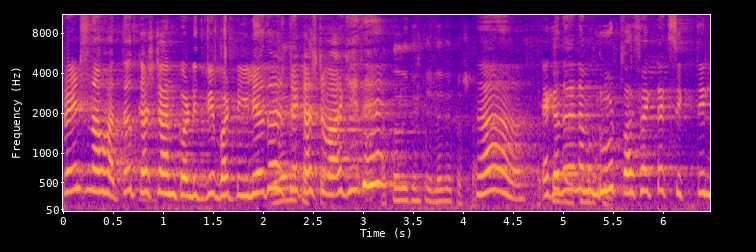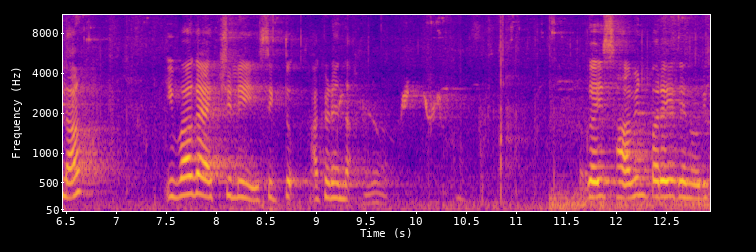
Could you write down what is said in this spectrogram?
ಫ್ರೆಂಡ್ಸ್ ನಾವು ಹತ್ತೋದು ಕಷ್ಟ ಅನ್ಕೊಂಡಿದ್ವಿ ಬಟ್ ಇಳಿಯೋದು ಅಷ್ಟೇ ಕಷ್ಟವಾಗಿದೆ. ಹಾ ಯಾಕಂದ್ರೆ ನಮ್ಗೆ ರೂಟ್ ಪರ್ಫೆಕ್ಟಾಗಿ ಸಿಕ್ತಿಲ್ಲ. ಇವಾಗ ಆ್ಯಕ್ಚುಲಿ ಸಿಕ್ತು ಆ ಕಡೆಯಿಂದ. ಗೈಸ್ ಹಾವಿನ ಪರ ಇದೆ ನೋಡಿ.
